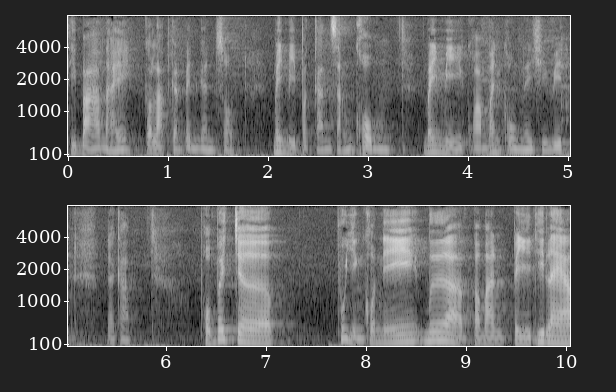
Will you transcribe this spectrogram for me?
ที่บาร์ไหนก็รับกันเป็นเงินสด ไม่มีประกันสังคม ไม่มีความมั่นคงในชีวิตนะครับ ผมไปเจอผู้หญิงคนนี้เมื่อประมาณปีที่แล้ว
